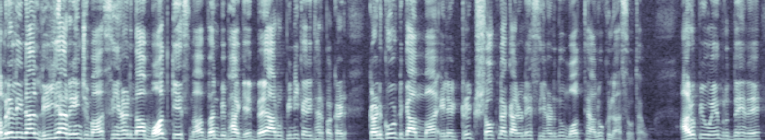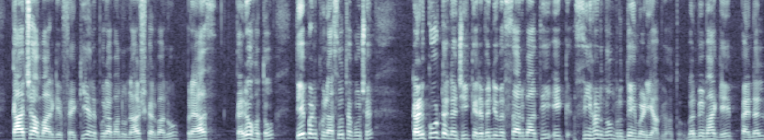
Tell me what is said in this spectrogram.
અમરેલીના લીલિયા રેન્જમાં સિંહણના મોત કેસમાં વન વિભાગે બે આરોપીની કરી ધરપકડ. કણકોટ ગામમાં ઇલેક્ટ્રિક શોકના કારણે સિંહણનું મોત થયાનો ખુલાસો થયો. આરોપીઓએ મૃતદેહને કાચા માર્ગે ફેંકી અને પુરાવાનો નાશ કરવાનો પ્રયાસ કર્યો હતો. તે પણ ખુલાસો થયો છે. કણકોટ નજીક રેવન્યુ વિસ્તારમાંથી એક સિંહણનો મૃતદેહ મળી આવ્યો હતો. વન વિભાગે પેનલ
